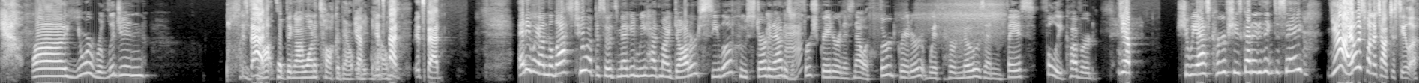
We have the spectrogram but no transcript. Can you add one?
yeah, uh, your religion is not something I want to talk about yeah, right now. It's bad. It's bad. Anyway, on the last two episodes, Megan, we had my daughter, Selah, who started mm-hmm. out as a mm-hmm. first grader and is now a third grader with her nose and face fully covered. Yep. Should we ask her if she's got anything to say? Yeah, I always want to talk to Selah.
